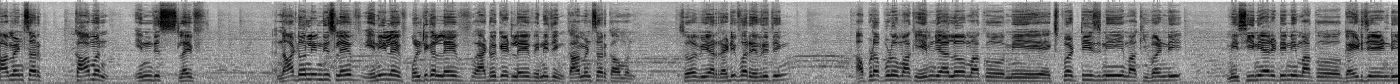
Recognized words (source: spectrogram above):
comments are common in this life. Not only in this life any life political life advocate life anything comments are common. So we are ready for everything అప్పుడప్పుడు మాకు ఏం చేయాలో మాకు మీ ఎక్స్పర్టీస్ని మాకు ఇవ్వండి. మీ సీనియారిటీని మాకు గైడ్ చేయండి.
